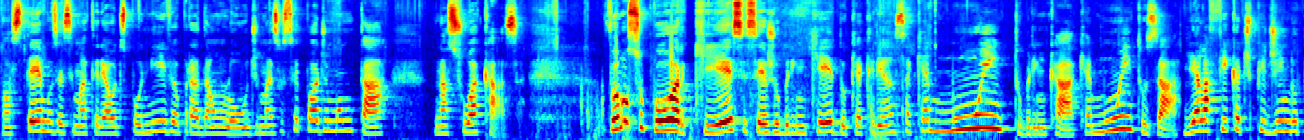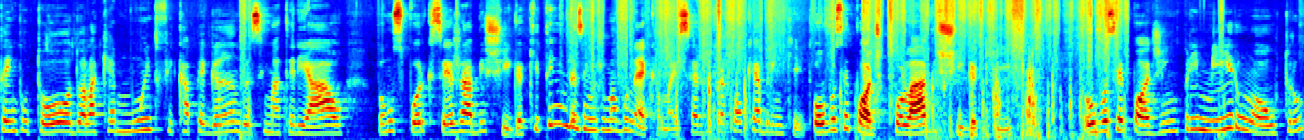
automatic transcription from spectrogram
Nós temos esse material disponível para download, mas você pode montar na sua casa. Vamos supor que esse seja o brinquedo que a criança quer muito brincar, quer muito usar, e ela fica te pedindo o tempo todo, ela quer muito ficar pegando esse material. Vamos supor que seja a bexiga. Aqui tem um desenho de uma boneca, mas serve para qualquer brinquedo. Ou você pode colar a bexiga aqui, ou você pode imprimir um outro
